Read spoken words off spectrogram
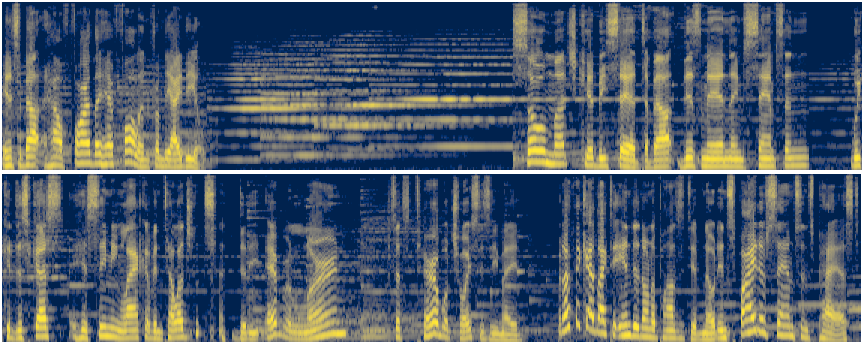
and it's about how far they have fallen from the ideal. So much could be said about this man named Samson. We could discuss his seeming lack of intelligence. Did he ever learn? Such terrible choices he made. But I think I'd like to end it on a positive note. In spite of Samson's past,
